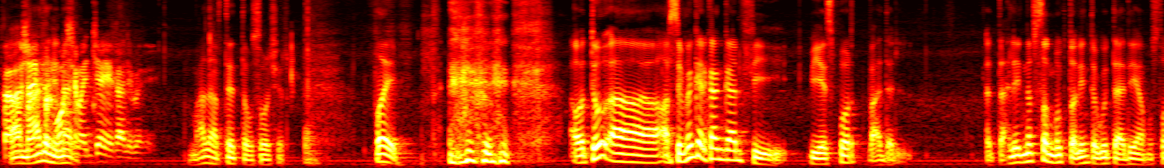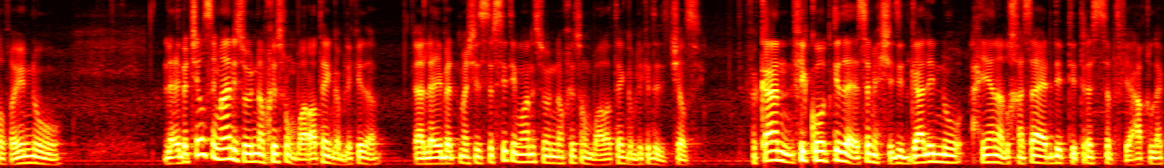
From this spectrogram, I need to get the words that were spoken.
فأنا آه، شايف الموسم. الجاي غالبا. ما عدا أرتيتا وسولشر طيب. أو تو آه ارسن فينجر كان قال في بي سبورت بعد ال- التحليل نفس النقطة اللي أنت قلتها دي يا مصطفى إنه لعيبة تشيلسي ما نسوا إنهم خسروا مباراتين قبل كده. لعيبة مانشستر سيتي ما نسوا إنهم خسروا مباراتين قبل كده تشيلسي فكان في quote كده سمح شديد قال إنه أحيانا الخسائر دي بتترسب في عقلك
